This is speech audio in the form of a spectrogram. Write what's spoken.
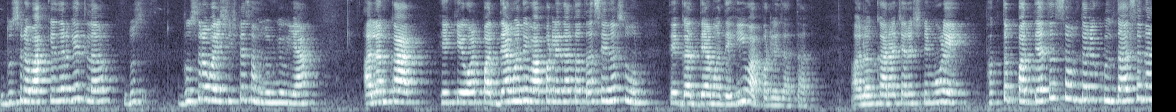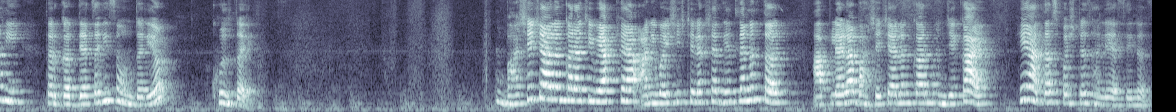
दुसरं वाक्य जर घेतलं दुस दुसरं वैशिष्ट्य समजून घेऊया. अलंकार हे केवळ पद्यामध्ये वापरले जातात असे नसून ते गद्यामध्येही वापरले जातात. अलंकाराच्या रचनेमुळे फक्त पद्याचंच सौंदर्य खुलतं असं नाही तर गद्याचंही सौंदर्य खुलतंय. भाषेच्या अलंकाराची व्याख्या आणि वैशिष्ट्ये लक्षात घेतल्यानंतर आपल्याला भाषेचे अलंकार म्हणजे काय हे आता स्पष्ट झाले असेलच.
